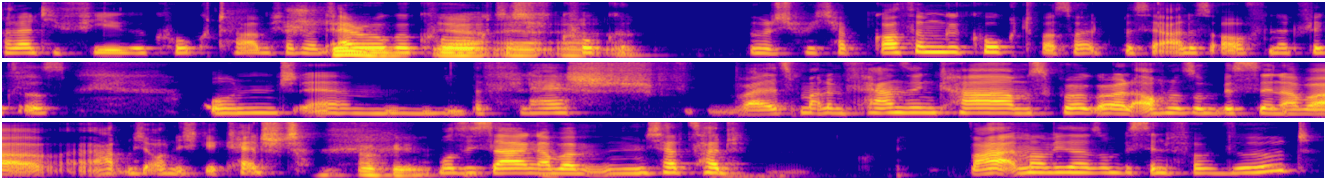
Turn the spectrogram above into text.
relativ viel geguckt habe. Ich habe halt Arrow geguckt, ja, ich ja, gucke, ja. ich, ich habe Gotham geguckt, was halt bisher alles auf Netflix ist und ähm, The Flash, weil es mal im Fernsehen kam, Supergirl auch nur so ein bisschen, aber hat mich auch nicht gecatcht, okay. muss ich sagen. Aber mich hat es halt, war immer wieder so ein bisschen verwirrt.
